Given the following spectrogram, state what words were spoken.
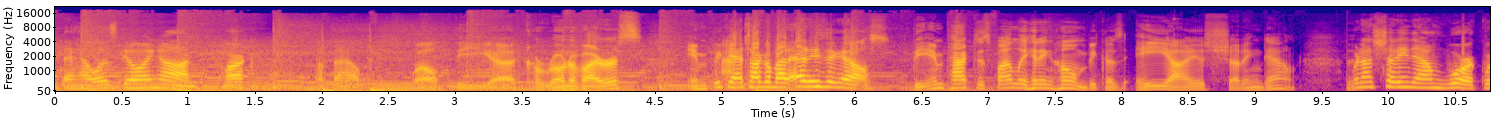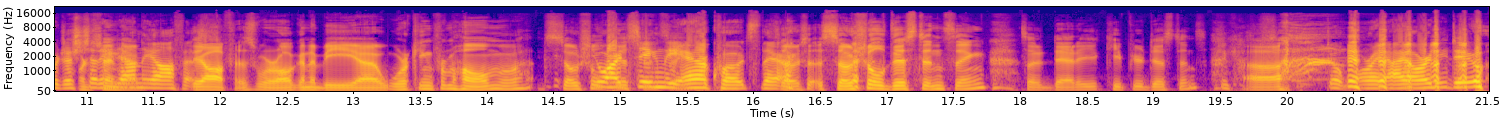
What the hell is going on? Marc, what the hell? Well, the uh, coronavirus impact. We can't talk about anything else. The impact is finally hitting home because AEI is shutting down. We're not shutting down work. We're just We're shutting, down, the office. The office. We're all going to be uh, working from home. Social. You aren't seeing the air quotes there. So- social distancing. So, Daddy, keep your distance. Uh, Don't worry, I already do.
